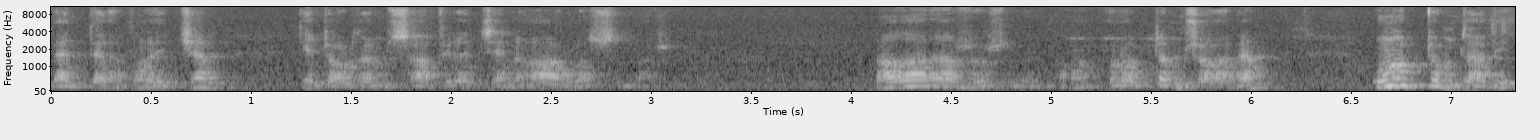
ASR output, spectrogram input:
ben telefon edeceğim. Git orada misafir et seni ağırlasınlar. Allah razı olsun. dedi. Ama unuttum sonra ben. Unuttum tabii.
